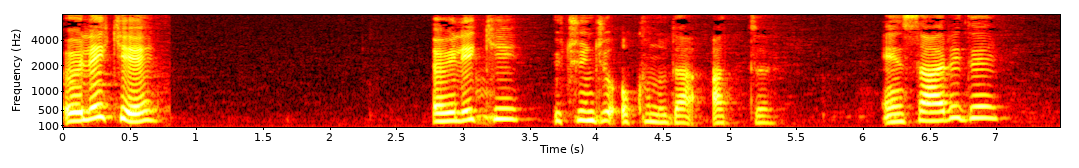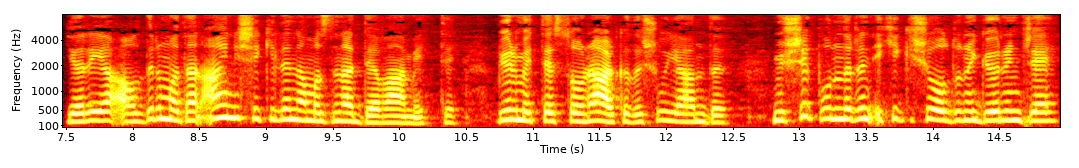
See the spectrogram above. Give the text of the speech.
Öyle ki, öyle ki üçüncü okunu da attı. Ensari de yarıya aldırmadan aynı şekilde namazına devam etti. Bir müddet sonra arkadaşı uyandı. Müşrik bunların iki kişi olduğunu görünce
